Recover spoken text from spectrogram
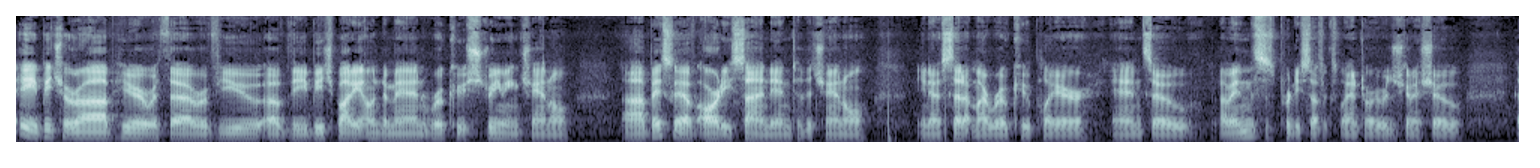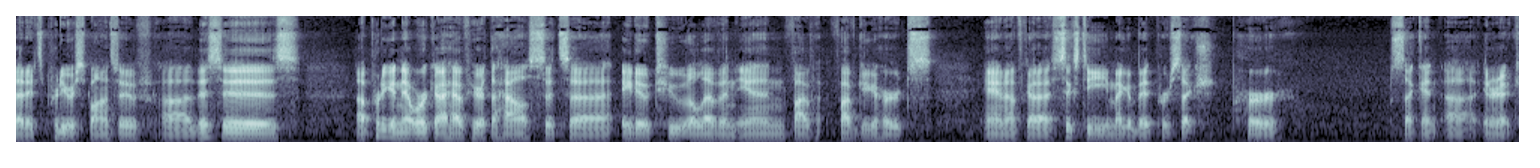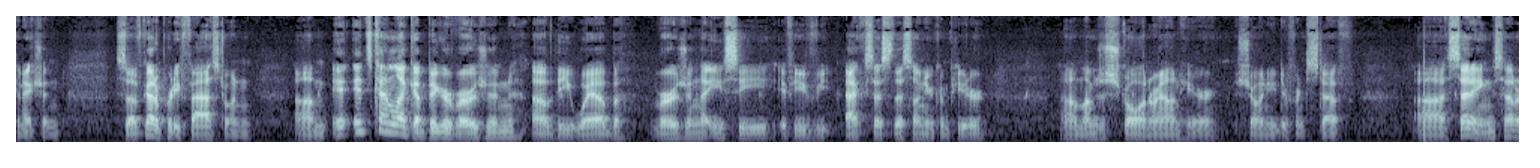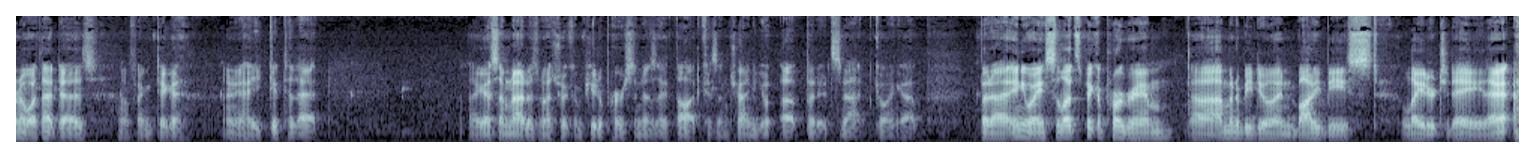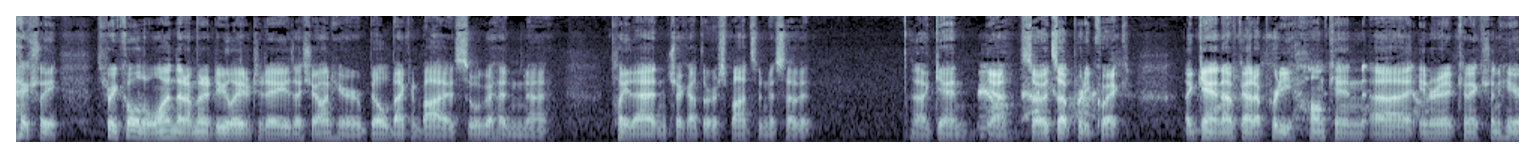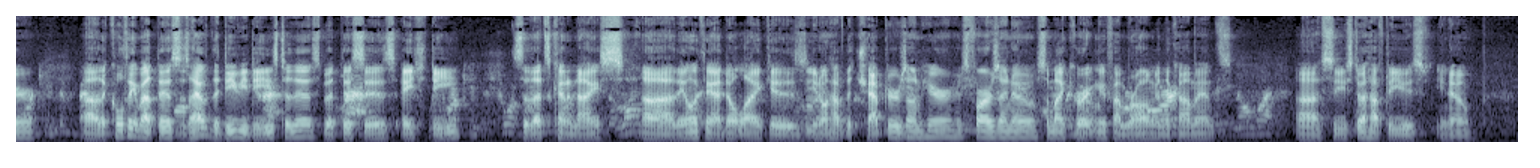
Hey, Beachbody Rob here with a review of the Beachbody On Demand Roku streaming channel. Uh, basically, I've already signed into the channel, you know, set up my Roku player, and so, I mean, this is pretty self-explanatory. We're just going to show that it's pretty responsive. Uh, this is a pretty good network I have here at the house. It's a 802.11n, 5, 5 gigahertz, and I've got a 60 megabit per section per second uh, internet connection. So I've got a pretty fast one. Um, it, it's kind of like a bigger version of the web version that you see if you've accessed this on your computer. Um, I'm just scrolling around here showing you different stuff. Uh, settings, I don't know what that does. I don't know if I can take a, I don't know how you get to that. I guess I'm not as much of a computer person as I thought because I'm trying to go up, but it's not going up. But uh, anyway, so let's pick a program. Uh, I'm going to be doing Body Beast later today. That actually, it's pretty cool. The one that I'm going to do later today is actually on here, Build Back and Bis. So we'll go ahead and uh, play that and check out the responsiveness of it. Uh, again, yeah, so it's up pretty quick. Again, I've got a pretty honking uh, internet connection here. Uh, the cool thing about this is I have the DVDs to this, but this is HD so that's kind of nice. Uh, the only thing I don't like is you don't have the chapters on here, as far as I know. Somebody correct me if I'm wrong in the comments. Uh, so you still have to use, you know,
